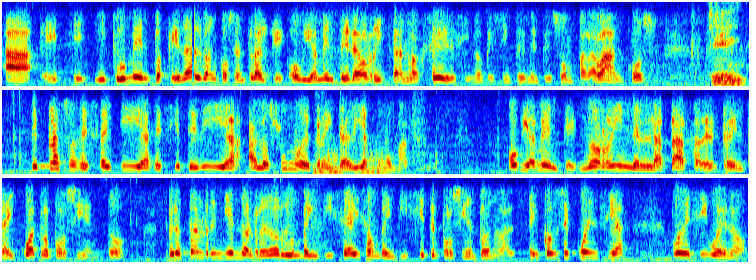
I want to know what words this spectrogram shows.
a este, instrumentos que da el Banco Central, que obviamente el ahorrista no accede, sino que simplemente son para bancos, sí de plazos de 6 días, de 7 días, a lo sumo de 30 días como máximo. Obviamente no rinden la tasa del 34%, pero están rindiendo alrededor de un 26 a un 27% anual. En consecuencia, puedo decir, bueno,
